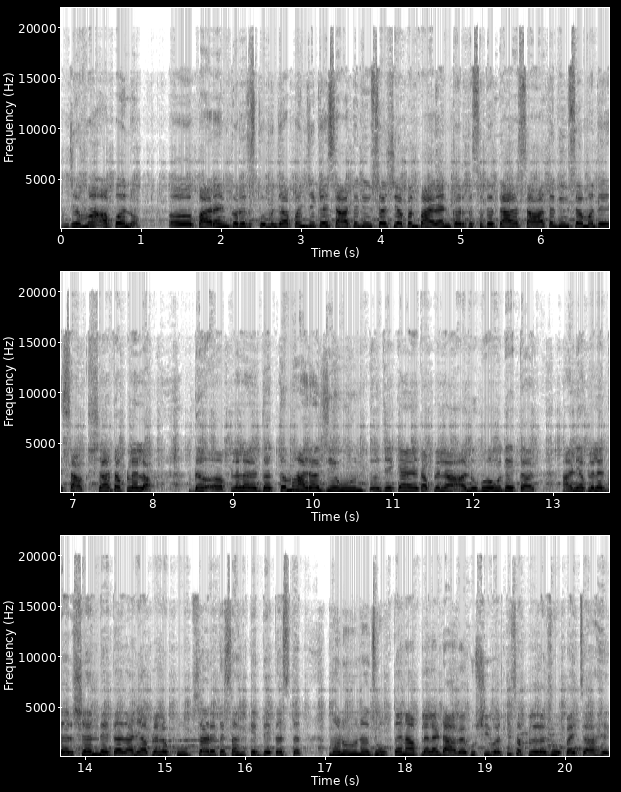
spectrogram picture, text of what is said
जेव्हा आपण पारायण करत असतो. म्हणजे आपण जे काही सात दिवसाची आपण पारायण करत असतो तर त्या सात दिवसामध्ये साक्षात आपल्याला द आपल्याला दत्त महाराज येऊन जे काय आहेत आपल्याला अनुभव देतात आणि आपल्याला दर्शन देतात आणि आपल्याला खूप सारे ते संकेत देत असतात. म्हणून झोपताना आपल्याला डाव्या कुशीवरतीच आपल्याला झोपायचं आहे.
